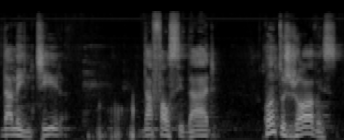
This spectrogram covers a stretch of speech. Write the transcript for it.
da mentira, da falsidade. Quantos jovens,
